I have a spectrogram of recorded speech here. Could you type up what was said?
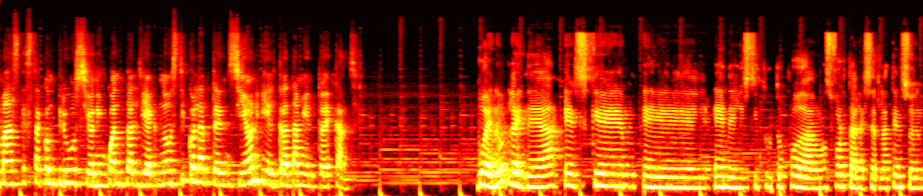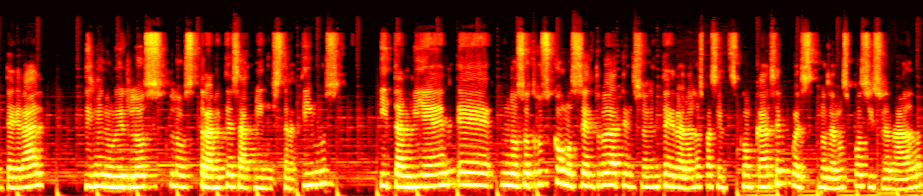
más esta contribución en cuanto al diagnóstico, la atención y el tratamiento de cáncer. Bueno, la idea es que eh, en el instituto podamos fortalecer la atención integral, disminuir los, los trámites administrativos, y también eh, nosotros como Centro de Atención Integral a los Pacientes con Cáncer, pues nos hemos posicionado,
